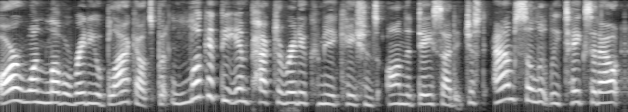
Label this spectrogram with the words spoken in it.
R1 level radio blackouts, but look at the impact to radio communications on the day side. It just absolutely takes it out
